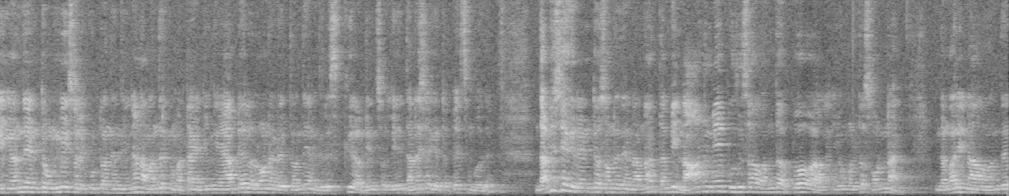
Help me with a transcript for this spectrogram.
நீங்கள் வந்து என்கிட்ட உண்மையை சொல்லி கூப்பிட்டு வந்திருந்தீங்கன்னா நான் வந்திருக்க மாட்டேன். நீங்கள் என் பேரில் லோன் எடுத்து வந்து எனக்கு ரிஸ்க்கு அப்படின்னு சொல்லி தனசேகர்கிட்ட பேசும்போது தனசேகர் என்கிட்ட சொன்னது என்னன்னா தம்பி நானுமே புதுசாக வந்தப்போ இவங்கள்ட்ட சொன்னேன். இந்த மாதிரி நான் வந்து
